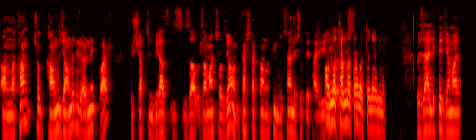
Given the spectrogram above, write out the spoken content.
anlatan çok kanlı canlı bir örnek var. Kürşat'cığım biraz zaman çalacağım ama birkaç dakika anlatayım bunu. Sen de çok detaylı bir Anlat anlat anlat önemli. Özellikle Cemal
